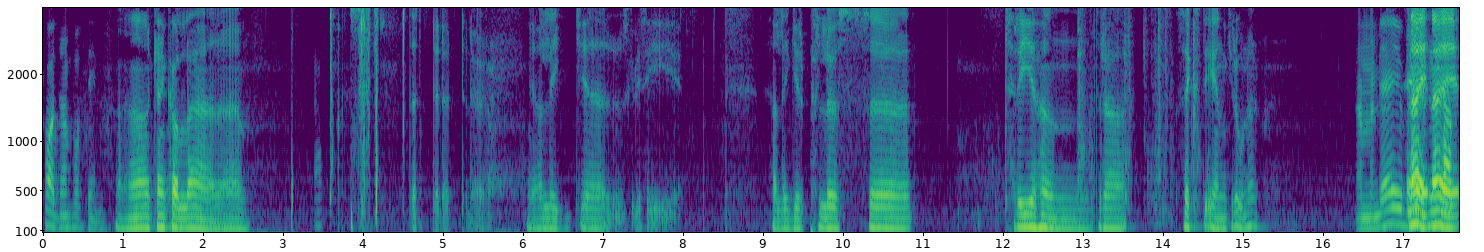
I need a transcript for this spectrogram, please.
podden fått in? Ja, jag kan kolla här. eh. Jag ligger, ska vi se. Jag ligger plus eh, 361 kronor. Ja. Nej, nej,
